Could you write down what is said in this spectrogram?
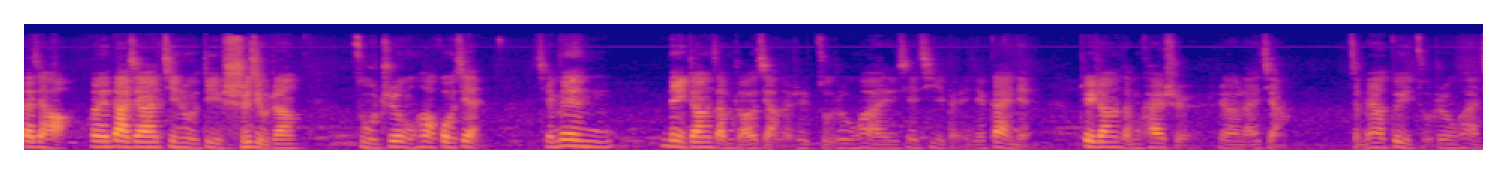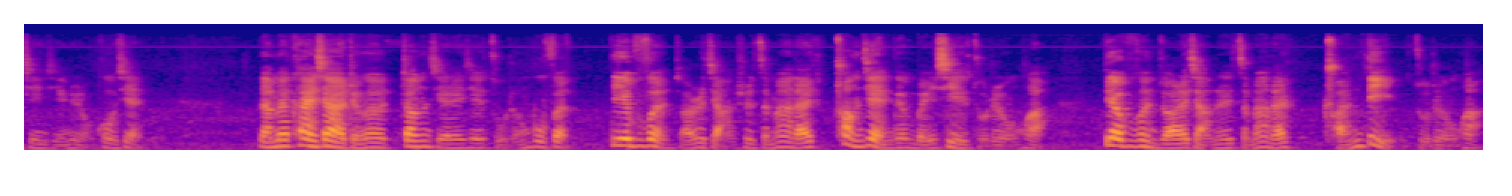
大家好，欢迎大家进入第十九章组织文化构建。前面那章咱们主要讲的是组织文化的一些基本的一些概念，这章咱们开始是要来讲怎么样对组织文化进行这种构建。咱们来看一下整个章节的一些组成部分。第一部分主要是讲是怎么样来创建跟维系组织文化，第二部分主要来讲的是怎么样来传递组织文化，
